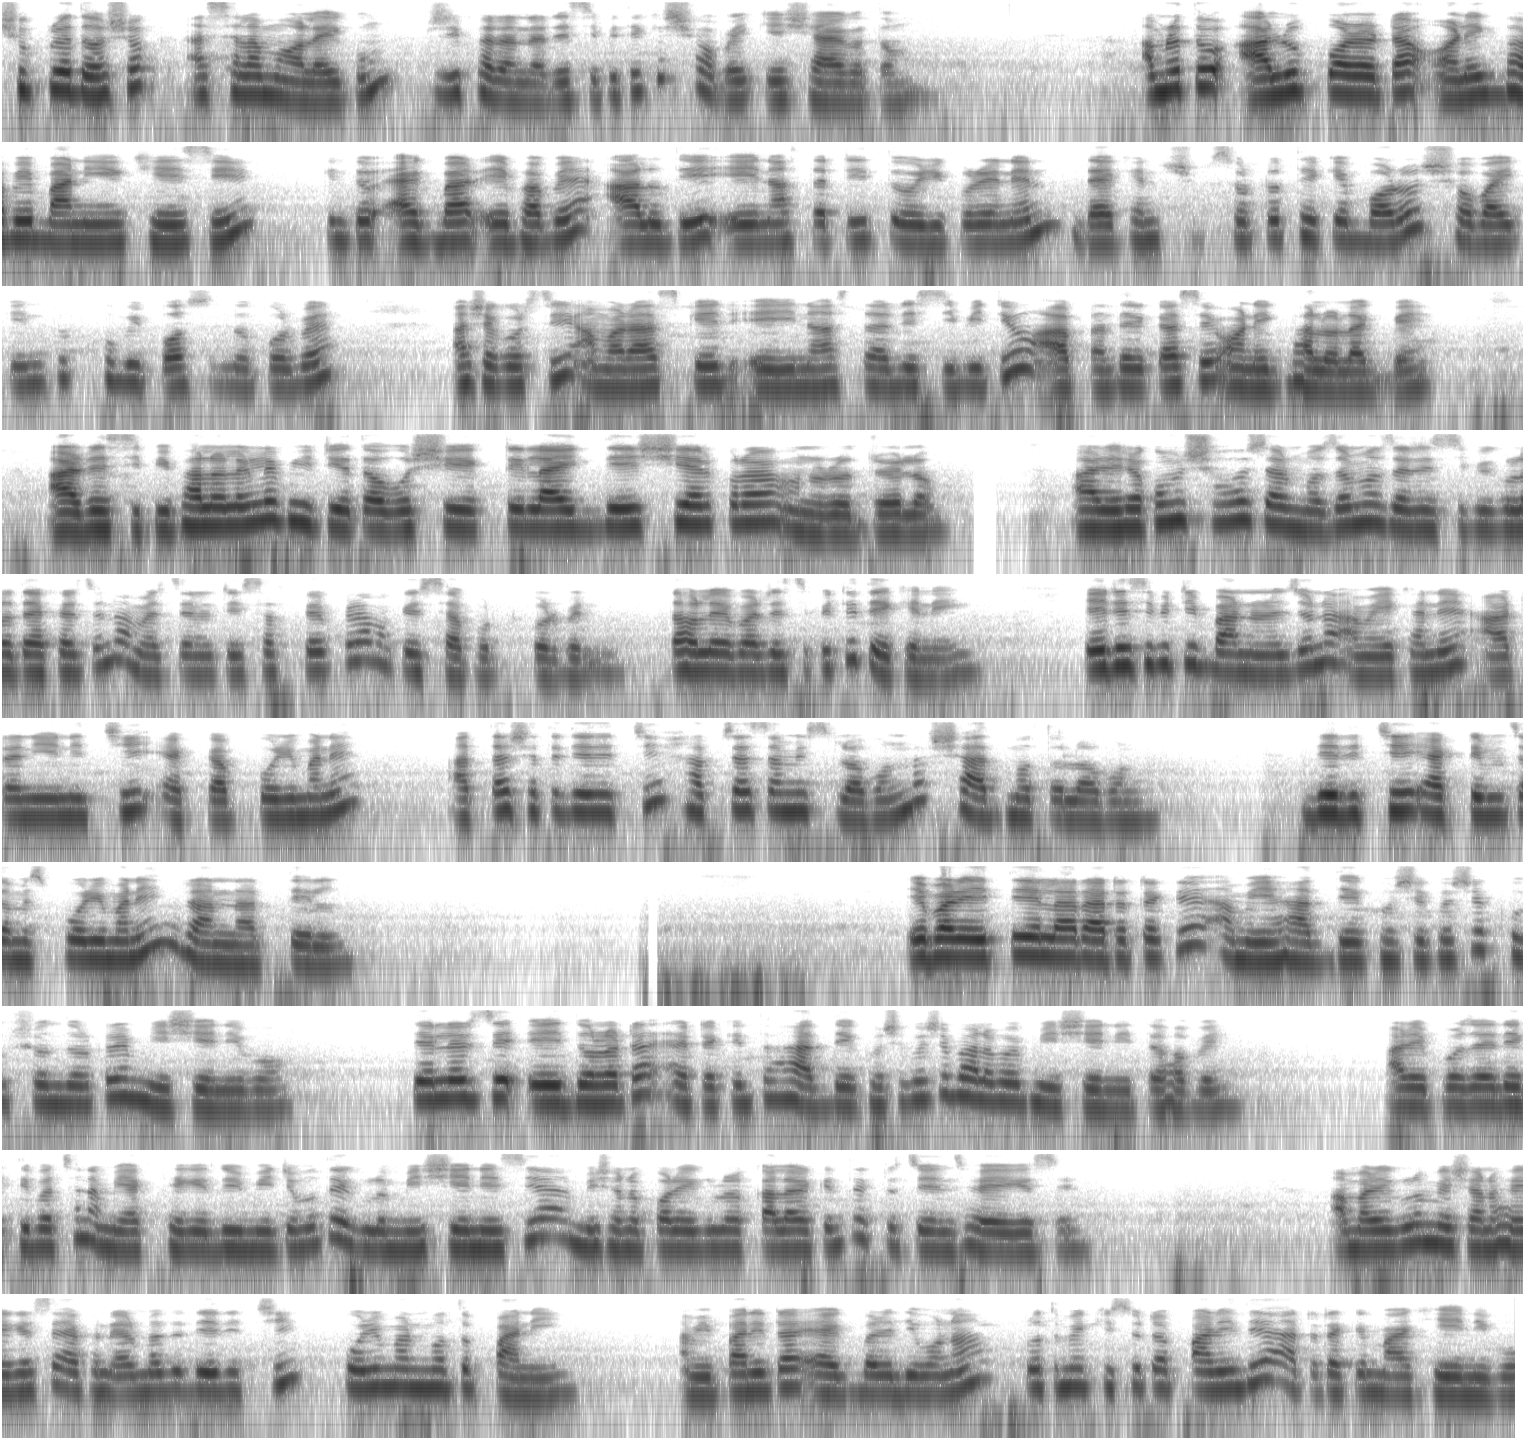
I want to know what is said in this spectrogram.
সুপ্রিয় দর্শক, আসসালামু আলাইকুম। রিফা রান্নার রেসিপি থেকে সবাইকে স্বাগতম। আমরা তো আলু পরোটা অনেকভাবে বানিয়ে খেয়েছি, কিন্তু একবার এভাবে আলু দিয়ে এই নাস্তাটি তৈরি করে নেন। দেখেন, ছোট থেকে বড় সবাই কিন্তু খুবই পছন্দ করবে। আশা করছি আমার আজকের এই নাস্তার রেসিপিটিও আপনাদের কাছে অনেক ভালো লাগবে। আর রেসিপি ভালো লাগলে ভিডিওতে অবশ্যই একটি লাইক দিয়ে শেয়ার করা অনুরোধ রইল। আর এরকম সহজ আর মজার মজার রেসিপিগুলো দেখার জন্য আমার চ্যানেলটি সাবস্ক্রাইব করে আমাকে সাপোর্ট করবেন। তাহলে এবার রেসিপিটি দেখে নিই। এই রেসিপিটি বানানোর জন্য আমি এখানে আটা নিয়ে নিচ্ছি এক কাপ পরিমাণে আর তার সাথে দিয়ে দিচ্ছি হাফ চা চামচ লবণ বা স্বাদ মতো লবণ। দিয়ে দিচ্ছি এক টেবিল চামচ পরিমাণে রান্নার তেল। এবার এই তেল আর আটাটাকে আমি হাত দিয়ে ঘষে ঘষে খুব সুন্দর করে মিশিয়ে নিব। তেলের যে এই দোলাটা, এটা কিন্তু হাত দিয়ে ঘষে ঘষে ভালোভাবে মিশিয়ে নিতে হবে। আর এই পর্যায়ে দেখতে পাচ্ছেন, আমি এক থেকে দুই মিনিটের মতো এগুলো মিশিয়ে নিয়েছি, আর মেশানোর পরে এগুলোর কালার কিন্তু একটু চেঞ্জ হয়ে গেছে। আমার এগুলো মেশানো হয়ে গেছে, এখন এর মাঝে দিয়ে দিচ্ছি পরিমাণ মতো পানি। আমি পানিটা একবারে দিব না, প্রথমে কিছুটা পানি দিয়ে আটাটাকে মাখিয়ে নিব।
